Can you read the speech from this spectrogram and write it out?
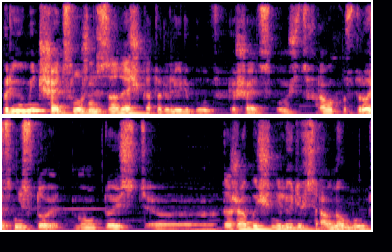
преуменьшать сложность задач, которые люди будут решать с помощью цифровых устройств, не стоит. Ну, то есть, э, даже обычные люди все равно будут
